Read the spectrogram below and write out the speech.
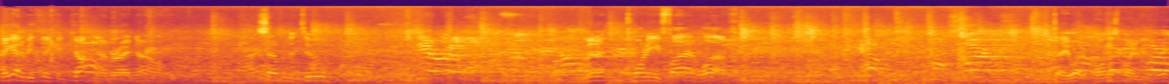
They got to be thinking cutting him right now. Seven to two. Minute 25 left. Tell you what, a bonus point to be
